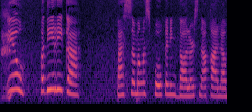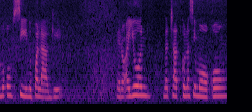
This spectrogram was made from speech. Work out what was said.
Ew! Kadiri ka! Pas sa mga spokening dollars na akala mo kung sino palagi. Pero ayun, na-chat ko na si Mokong.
